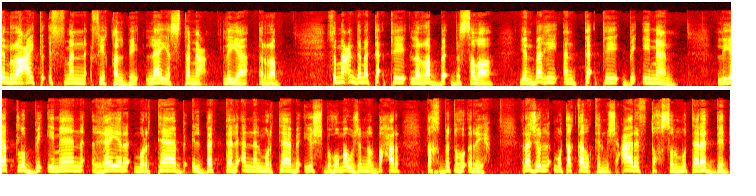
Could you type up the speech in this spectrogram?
إن راعيت إثما في قلبي لا يستمع لي الرب. ثم عندما تأتي للرب بالصلاة ينبغي أن تأتي بإيمان ليطلب بإيمان غير مرتاب البتة لأن المرتاب يشبه موج من البحر تخبطه الريح. رجل متقلقل مش عارف تحصل متردد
